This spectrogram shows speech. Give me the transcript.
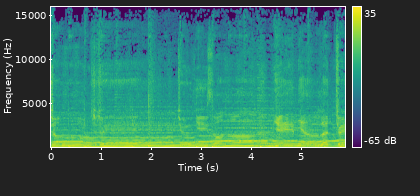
တို့တွေဒူညီစွာမြဲမြံလက်တွေ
